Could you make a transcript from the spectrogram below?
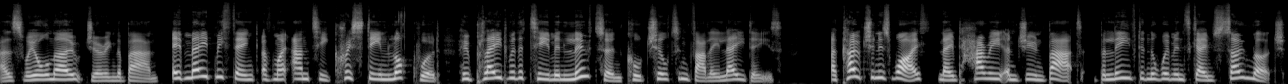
As we all know, during the ban. It made me think of my auntie Christine Lockwood, who played with a team in Luton called Chiltern Valley Ladies. A coach and his wife, named Harry and June Batt, believed in the women's game so much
